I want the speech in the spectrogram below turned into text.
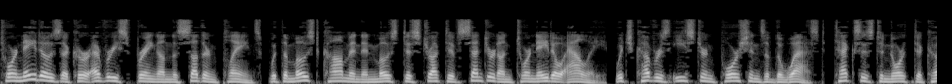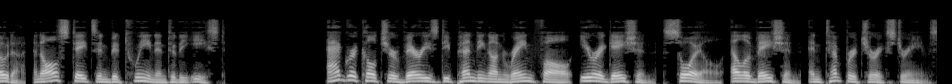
Tornadoes occur every spring on the southern plains, with the most common and most destructive centered on Tornado Alley, which covers eastern portions of the west, Texas to North Dakota, and all states in between and to the east. Agriculture varies depending on rainfall, irrigation, soil, elevation, and temperature extremes.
